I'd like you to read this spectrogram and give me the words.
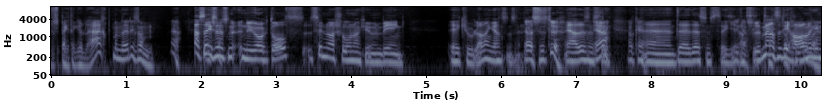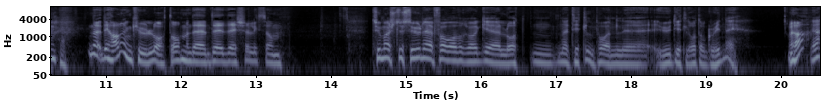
så spektakulært, men det er liksom Ja, Altså, jeg syns New York Dolls sin versjon av Human Being er kulere enn Gunsen sin. ja syns du? Ja, det syns Ja, jeg. ok. Eh, det det syns jeg absolutt. Men altså, de har noen. De har noen kule låter, men det, det, det er ikke liksom Too Much Too Soon er for øvrig tittelen på en eh, utgitt låt av Green Day. Ja? Ja.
